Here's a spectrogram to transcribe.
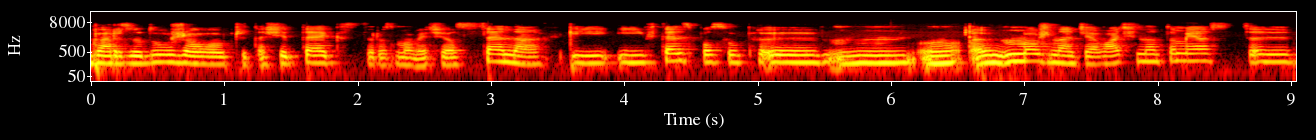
bardzo dużo, czyta się tekst, rozmawia się o scenach i, i w ten sposób y, mm, y, można działać. Natomiast y,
